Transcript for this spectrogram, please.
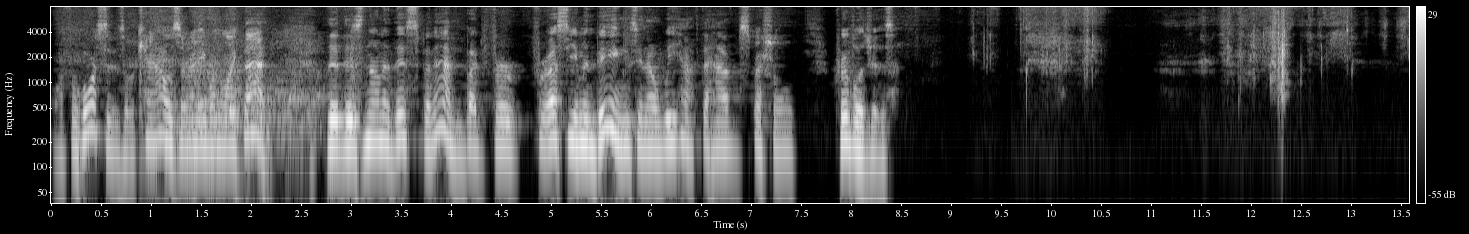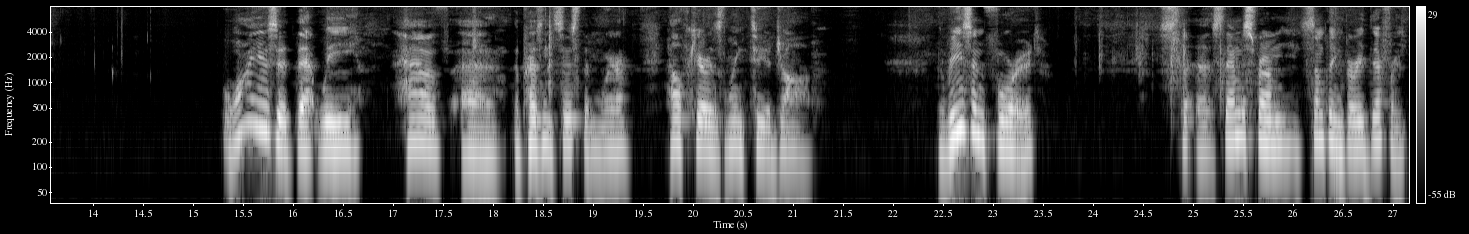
or for horses or cows or anyone like that. There's none of this for them. But for, for us human beings, you know, we have to have special privileges. Why is it that we have uh, the present system where healthcare is linked to your job? The reason for it st- uh, stems from something very different,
